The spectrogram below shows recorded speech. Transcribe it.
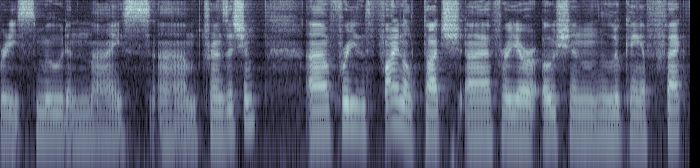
pretty smooth and nice um, transition. Uh, for the final touch uh, for your ocean looking effect,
